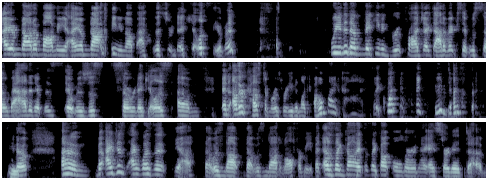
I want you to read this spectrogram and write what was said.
I am not a mommy. I am not cleaning up after this ridiculous human. we ended up making a group project out of it because it was so bad and it was it was just so ridiculous. Um, and other customers were even like, "Oh my god, like what? Who does this?" You know. Um, but I just I wasn't. Yeah, that was not that was not at all for me. But as I got as I got older and I, I started um,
